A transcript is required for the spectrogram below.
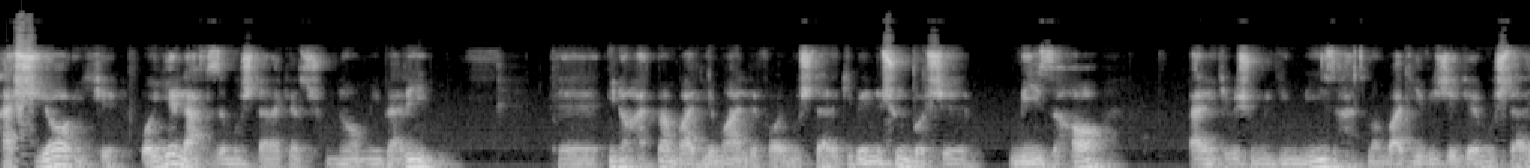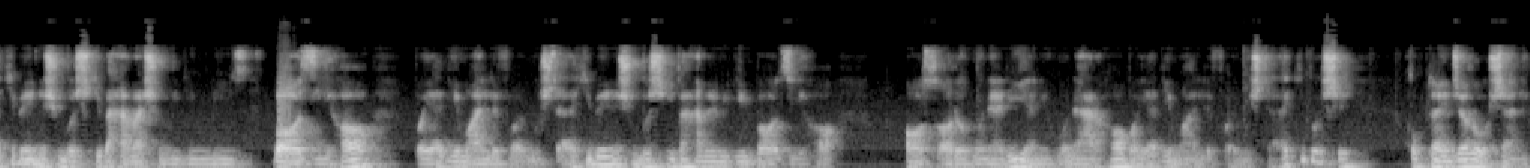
اشیایی که با یه لفظ مشترک ازشون نام می‌بریم اینا حتما باید یه معلف های مشترکی بینشون باشه. میزها برای اینکه بهشون میگیم میز حتما باید یه ویژگی مشترکی بینشون باشه که به همشون میگیم میز. بازی ها باید یه معلف های مشترکی بینشون باشه که به همه میگیم بازی ها آثار هنری یعنی هنرها باید یه معلف های مشترکی باشه. خب تا اینجا روشنه.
